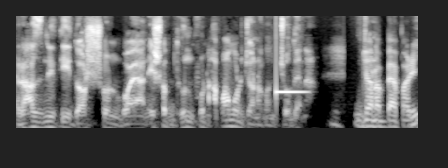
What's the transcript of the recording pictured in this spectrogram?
রাজনীতি দর্শন বয়ান এসব ধুনফুন আপামর জনগণ চোদে না। জনাব ব্যাপারী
